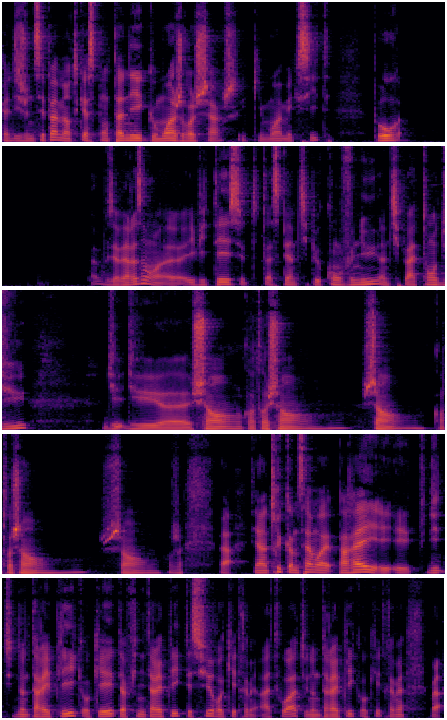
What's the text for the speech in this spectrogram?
réaliste je ne sais pas, mais en tout cas spontané que moi je recherche et qui moi m'excite pour, vous avez raison, euh, éviter cet aspect un petit peu convenu, un petit peu attendu du, du euh, chant contre chant, chant contre chant, chant. Voilà. Il y a un truc comme ça, moi, pareil, et, tu, donnes ta réplique, ok, tu as fini ta réplique, tu es sûr, ok, très bien. À toi, tu donnes ta réplique, ok, très bien. Voilà.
